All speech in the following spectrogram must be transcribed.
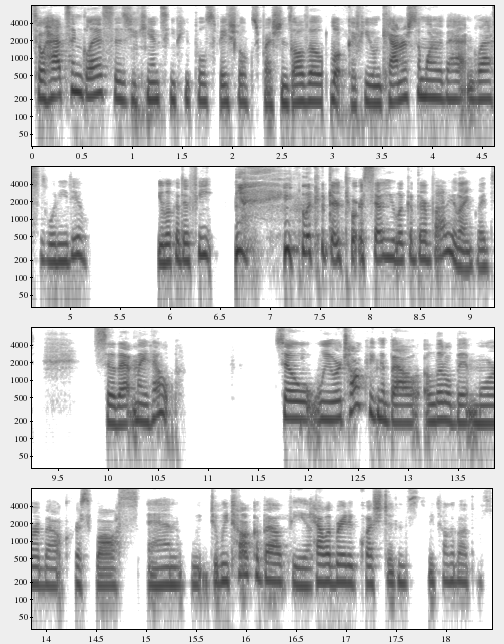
So hats and glasses, you can't see people's facial expressions. Although, look, if you encounter someone with a hat and glasses, what do you do? You look at their feet. you look at their torso. You look at their body language. So that might help. So we were talking about a little bit more about Chris Voss, and we, did we talk about the calibrated questions? Did we talk about this?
